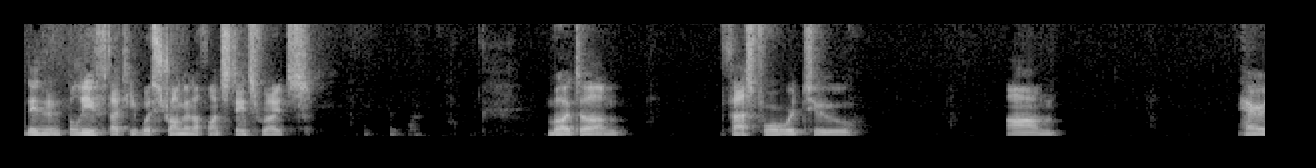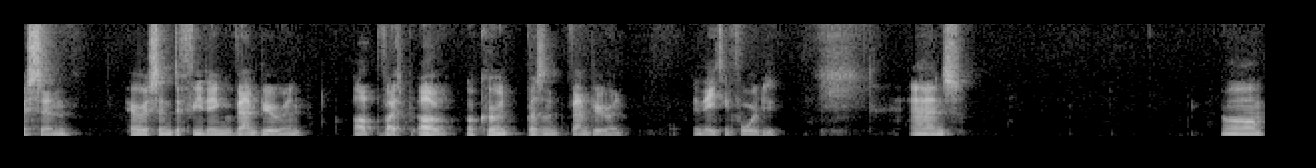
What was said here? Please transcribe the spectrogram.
they didn't believe that he was strong enough on states' rights. But um, fast forward to um, Harrison, Harrison defeating Van Buren, uh, vice, uh, current President Van Buren in 1840. And um,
